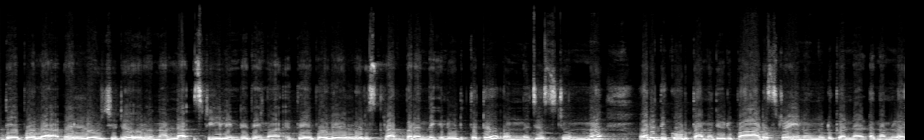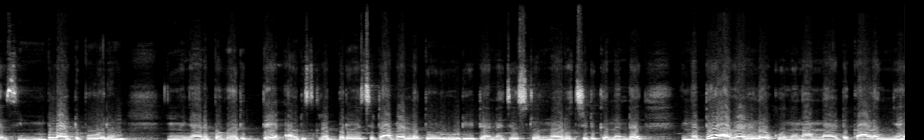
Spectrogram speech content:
ഇതേപോലെ വെള്ളം ഒഴിച്ചിട്ട് ഒരു നല്ല സ്റ്റീലിന്റെ ഇതേ ഇതേപോലെയുള്ള ഒരു സ്ക്രബ്ബർ എന്തെങ്കിലും എടുത്തിട്ട് ഒന്ന് ജസ്റ്റ് ഒന്ന് വരുതി കൊടുത്താൽ മതി. ഒരുപാട് സ്ട്രെയിൻ ഒന്നും എടുക്കണ്ട കേട്ടോ. നമ്മൾ സിമ്പിളായിട്ട് പോരും. ഞാനിപ്പോൾ വെറുതെ ആ ഒരു സ്ക്രബ്ബർ വെച്ചിട്ട് ആ വെള്ളത്തോട് കൂടിയിട്ട് തന്നെ ജസ്റ്റ് ഒന്ന് ഉരച്ചെടുക്കുന്നുണ്ട്. എന്നിട്ട് ആ വെള്ളമൊക്കെ ഒന്ന് നന്നായിട്ട് കളഞ്ഞ്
